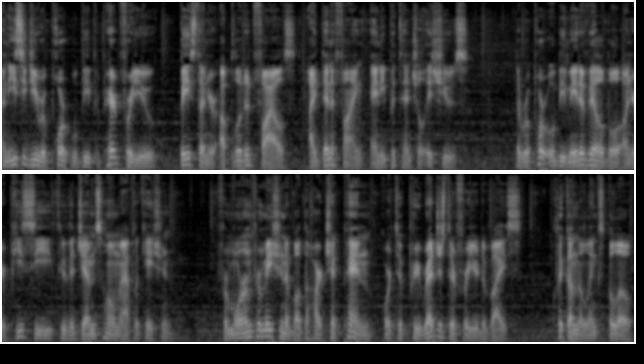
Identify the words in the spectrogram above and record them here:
An ECG report will be prepared for you based on your uploaded files, identifying any potential issues. The report will be made available on your PC through the GEMS Home application. For more information about the HeartCheck pen or to pre-register for your device, click on the links below.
